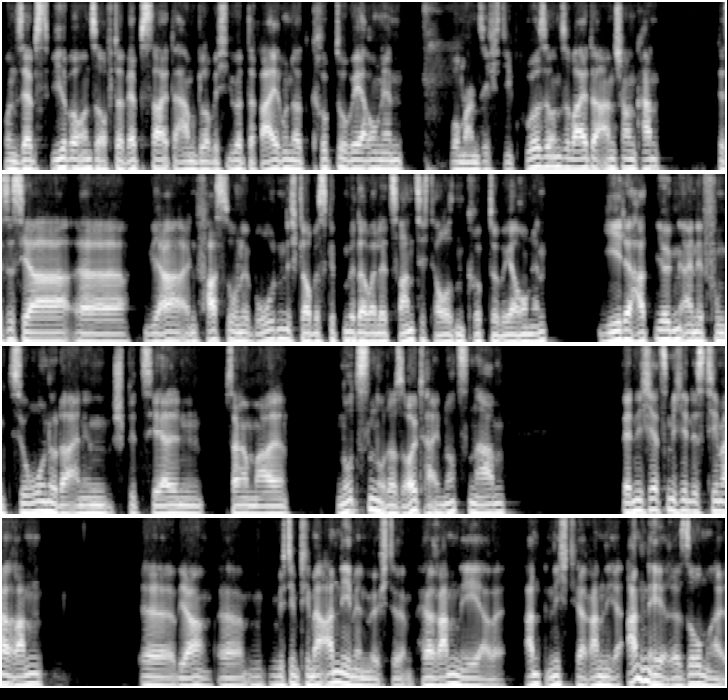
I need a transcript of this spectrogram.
und selbst wir bei uns auf der Webseite haben, glaube ich, über 300 Kryptowährungen, wo man sich die Kurse und so weiter anschauen kann. Das ist ja, äh, ja ein Fass ohne Boden. Ich glaube, es gibt mittlerweile 20.000 Kryptowährungen. Jede hat irgendeine Funktion oder einen speziellen, sagen wir mal, Nutzen oder sollte einen Nutzen haben. Wenn ich jetzt mich in das Thema ran, äh, ja, äh, mich dem Thema annehmen möchte, herannähere, an, nicht herannähere, annähere, so mal.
